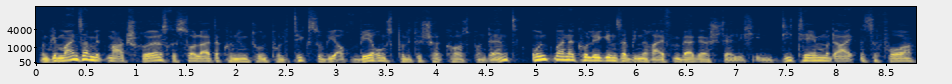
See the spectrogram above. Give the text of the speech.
und gemeinsam mit Marc Schröers, Ressortleiter Konjunktur und Politik sowie auch währungspolitischer Korrespondent und meiner Kollegin Sabine Reifenberger stelle ich Ihnen die Themen und Ereignisse vor,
